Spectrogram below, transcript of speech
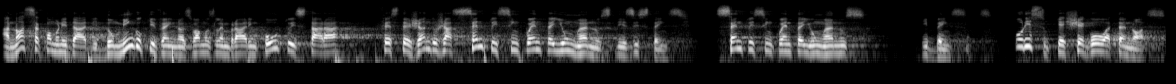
A nossa comunidade, domingo que vem, nós vamos lembrar em culto, estará festejando já 151 anos de existência. 151 anos de bênçãos. Por isso que chegou até nós,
